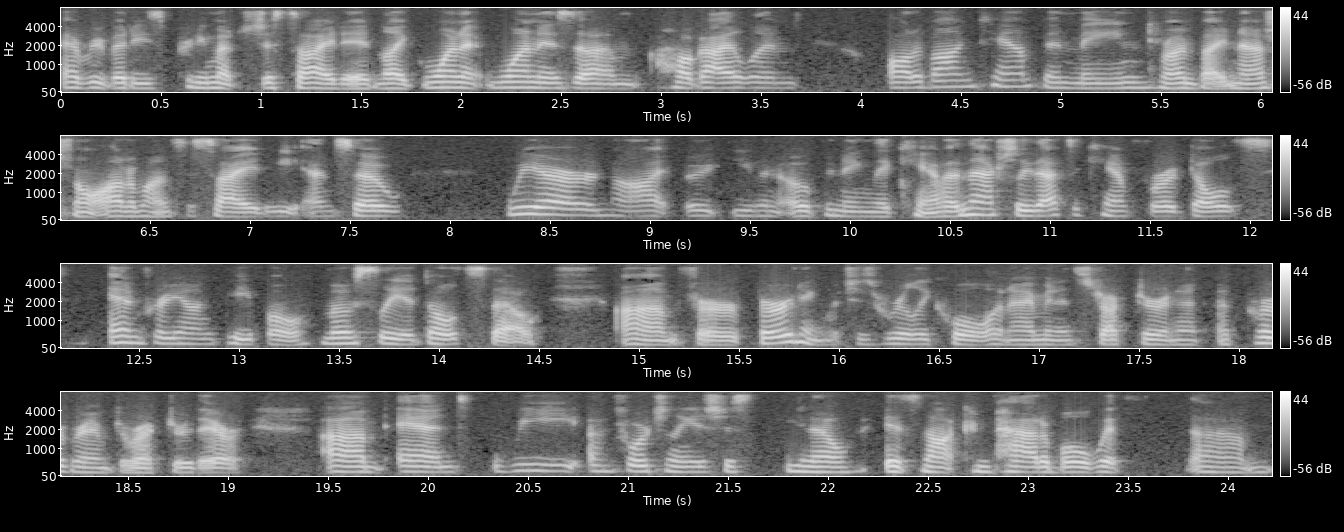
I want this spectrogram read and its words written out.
everybody's pretty much decided. Like one one is um, Hog Island Audubon Camp in Maine, run by National Audubon Society, and so we are not even opening the camp. And actually, that's a camp for adults and for young people, mostly adults though, um, for birding, which is really cool. And I'm an instructor and a, a program director there. Um, and we, unfortunately, it's just, you know, it's not compatible with um,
